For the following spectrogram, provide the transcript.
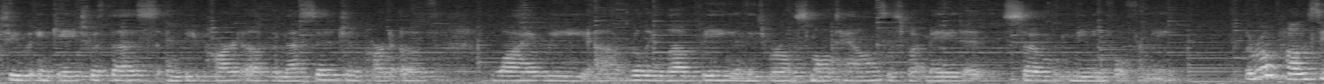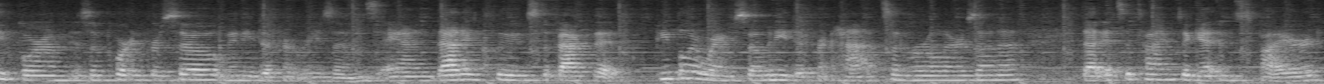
to engage with us and be part of the message and part of why we uh, really love being in these rural small towns is what made it so meaningful for me. The Rural Policy Forum is important for so many different reasons, and that includes the fact that people are wearing so many different hats in rural Arizona that it's a time to get inspired,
